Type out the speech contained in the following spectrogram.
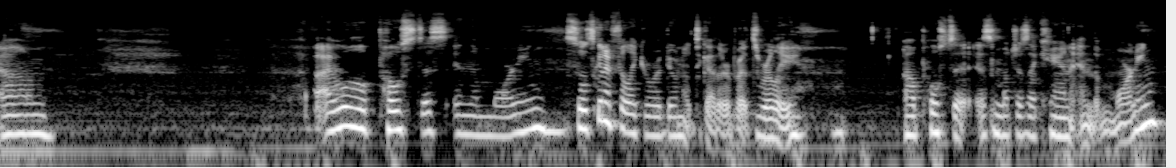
Um, I will post this in the morning, so it's gonna feel like we're doing it together, but it's really I'll post it as much as I can in the morning,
